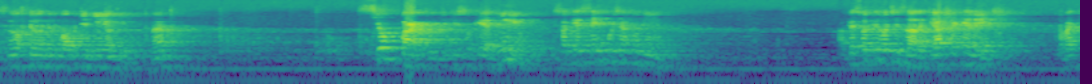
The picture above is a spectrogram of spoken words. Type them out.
Se nós temos aquele copo de vinho aqui, né? Se eu parto de que isso aqui é vinho, isso aqui é 100% vinho. A pessoa pilotizada que acha que é leite, ela vai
